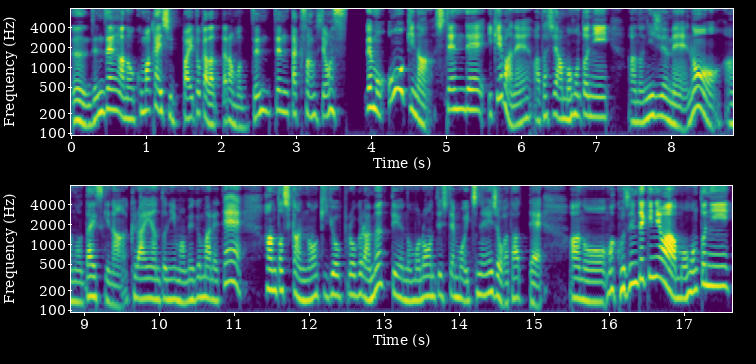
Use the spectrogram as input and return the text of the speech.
うん、全然あの、細かい失敗とかだったらもう全然たくさんしてます。でも大きな視点でいけばね、私はもう本当にあの20名のあの大好きなクライアントにも恵まれて、半年間の企業プログラムっていうのもローンチしてもう1年以上が経って、あの、まあ、個人的にはもう本当に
